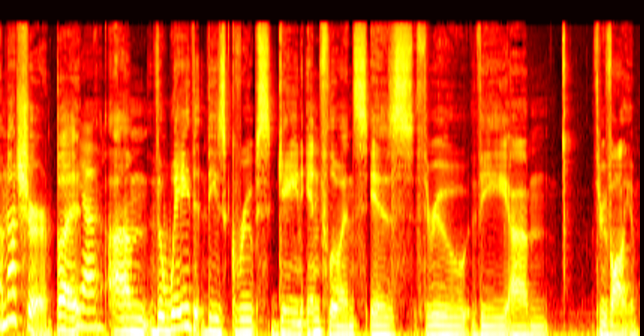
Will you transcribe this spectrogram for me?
I'm not sure, but yeah. um, the way that these groups gain influence is through the um, through volume.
